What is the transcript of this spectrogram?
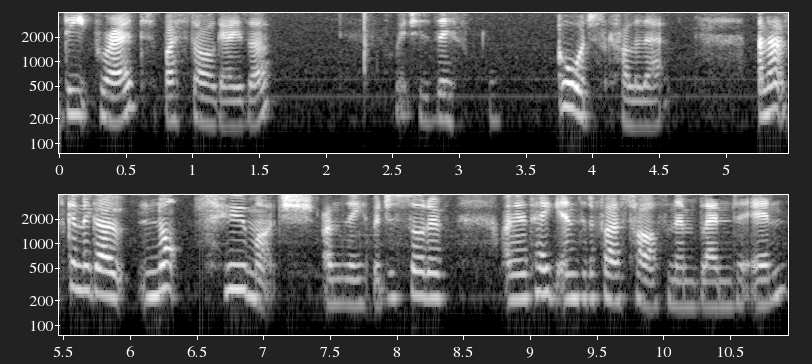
Deep Red by Stargazer, which is this gorgeous colour there. And that's going to go not too much underneath, but just sort of, I'm going to take it into the first half and then blend it in.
